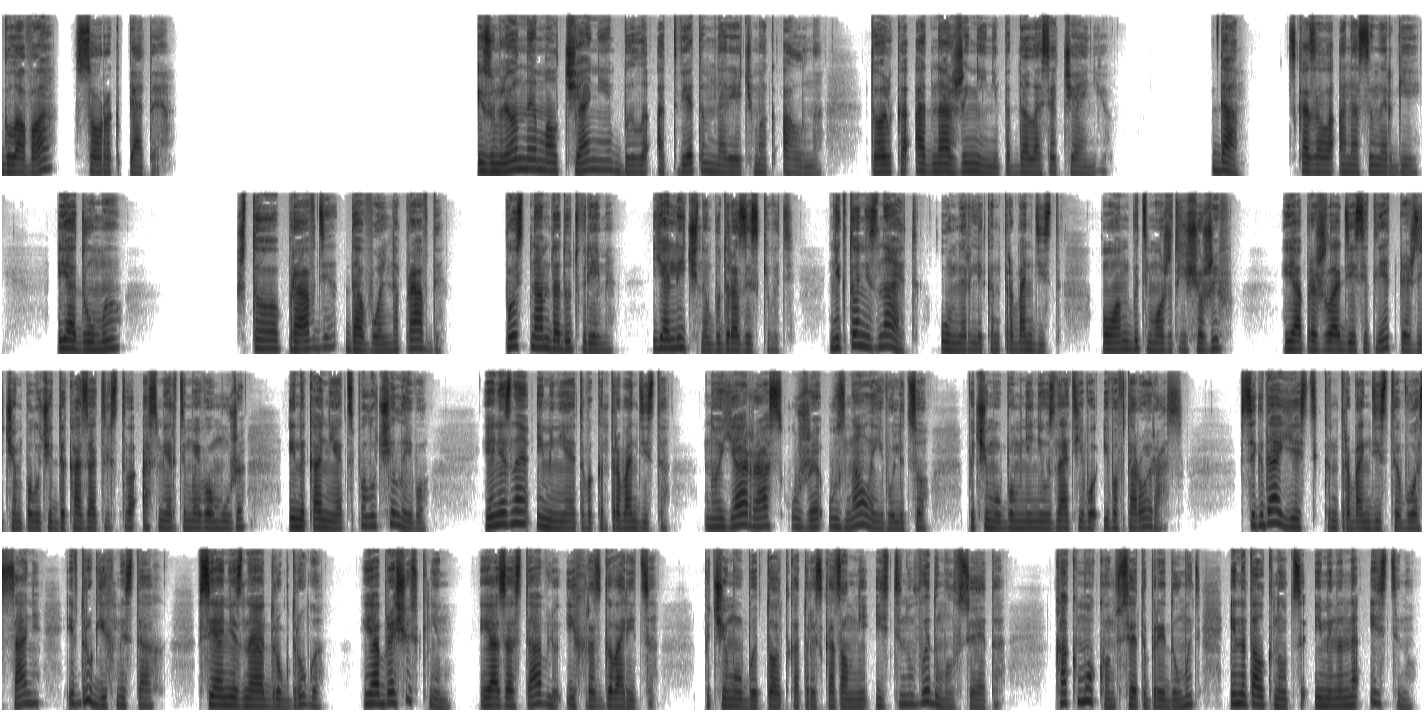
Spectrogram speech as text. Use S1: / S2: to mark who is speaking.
S1: Глава 45. Изумленное молчание было ответом на речь МакАллана. Только одна жени не поддалась отчаянию. «Да», — сказала она с энергией, — «я думаю, что правде довольно правды. Пусть нам дадут время. Я лично буду разыскивать. Никто не знает, умер ли контрабандист. Он, быть может, еще жив. Я прожила 10 лет, прежде чем получить доказательства о смерти моего мужа, и, наконец, получила его. Я не знаю имени этого контрабандиста, но я раз уже узнала его лицо, почему бы мне не узнать его и во второй раз? Всегда есть контрабандисты в Уассане и в других местах. Все они знают друг друга. Я обращусь к ним, я заставлю их разговориться. Почему бы тот, который сказал мне истину, выдумал все это? Как мог он все это придумать и натолкнуться именно на истину?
